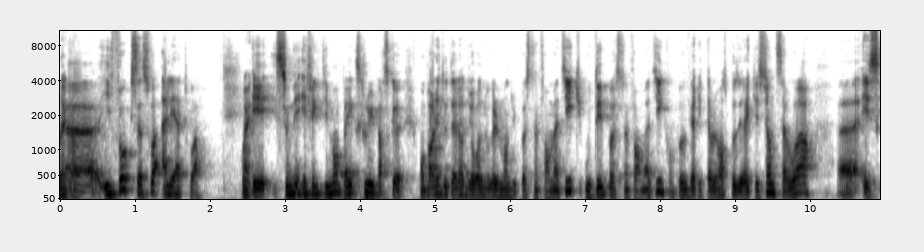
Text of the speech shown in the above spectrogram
Euh, il faut que ça soit aléatoire. Ouais. Et ce n'est effectivement pas exclu parce que on parlait tout à l'heure du renouvellement du poste informatique ou des postes informatiques. On peut véritablement se poser la question de savoir euh, est-ce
